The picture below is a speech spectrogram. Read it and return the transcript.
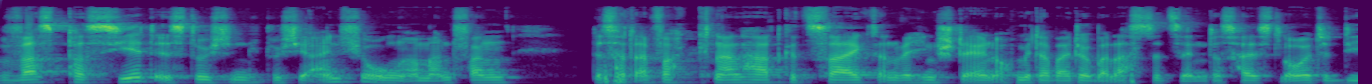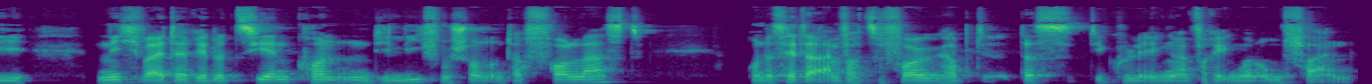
was passiert ist durch, den, durch die Einführung am Anfang, das hat einfach knallhart gezeigt, an welchen Stellen auch Mitarbeiter überlastet sind. Das heißt, Leute, die nicht weiter reduzieren konnten, die liefen schon unter Volllast. Und das hätte einfach zur Folge gehabt, dass die Kollegen einfach irgendwann umfallen.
